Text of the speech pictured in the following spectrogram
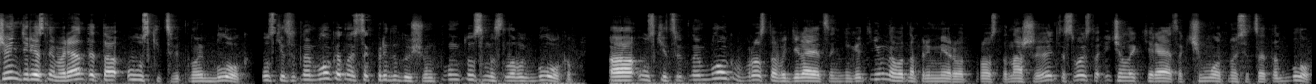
Еще интересный вариант это узкий цветной блок. Узкий цветной блок относится к предыдущему пункту смысловых блоков. А узкий цветной блок просто выделяется негативно. Вот, например, вот просто наши эти свойства, и человек теряется, к чему относится этот блок.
